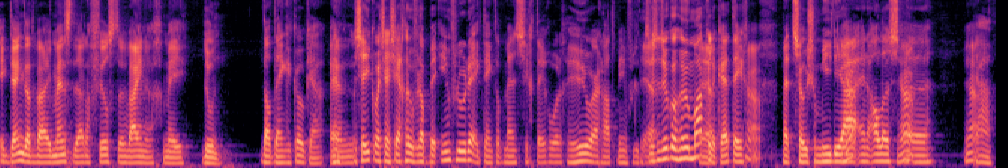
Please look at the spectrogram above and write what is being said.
ik denk dat wij mensen daar nog veel te weinig mee doen. Dat denk ik ook, ja. En, En- zeker wat jij zegt over dat beïnvloeden. Ik denk dat mensen zich tegenwoordig heel erg laten beïnvloeden. Ja. Het is natuurlijk ook heel makkelijk, hè, tegen, Ja, met social media Ja. en alles. Ja. eh, ja. ja.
